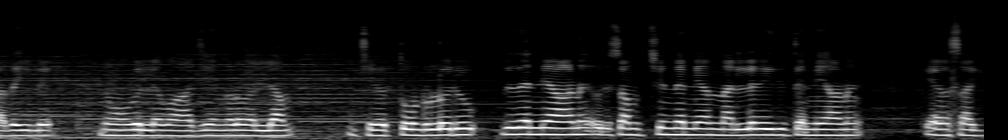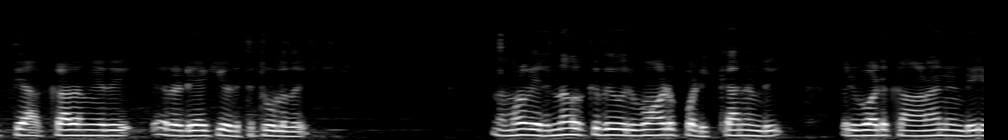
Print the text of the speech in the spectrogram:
കഥയിലെ നോവലിലെ വാചകങ്ങളും എല്ലാം ചേർത്തുകൊണ്ടുള്ളൊരു ഇത് തന്നെയാണ് ഒരു സമുച്ചയം തന്നെയാണ് നല്ല രീതിയിൽ തന്നെയാണ് കേരള സാഹിത്യ അക്കാദമി അത് റെഡിയാക്കി എടുത്തിട്ടുള്ളത്. നമ്മൾ വരുന്നവർക്കിത് ഒരുപാട് പഠിക്കാനുണ്ട് ഒരുപാട് കാണാനുണ്ട്.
